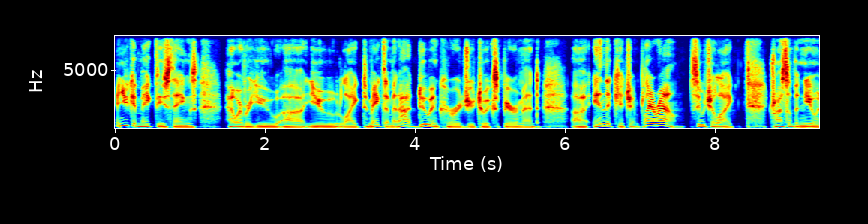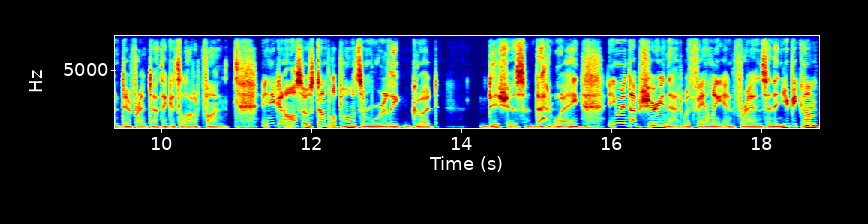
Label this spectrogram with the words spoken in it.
and you can make these things however you uh, you like to make them. And I do encourage you to experiment uh, in the kitchen, play around, see what you like, try something new and different. I think it's a lot of fun, and you can also stumble upon some really good dishes that way. And you end up sharing that with family and friends, and then you become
